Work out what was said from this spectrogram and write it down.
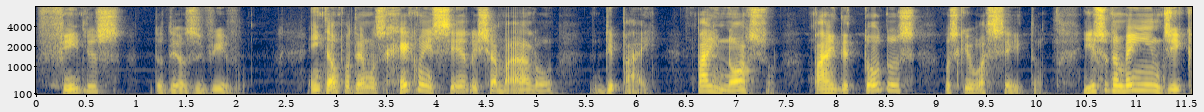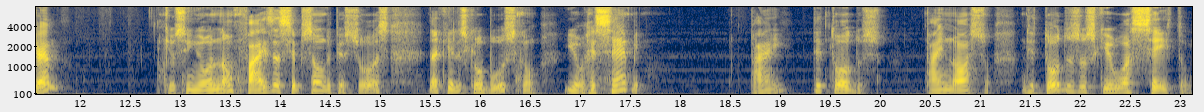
filhos do Deus vivo. Então podemos reconhecê-lo e chamá-lo de Pai. Pai nosso, Pai de todos os que o aceitam. Isso também indica que o Senhor não faz acepção de pessoas daqueles que o buscam e o recebem. Pai de todos, Pai nosso, de todos os que o aceitam,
